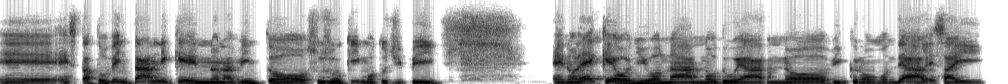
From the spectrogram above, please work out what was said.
è, stato vent'anni che non ha vinto Suzuki MotoGP e non è che ogni anno, due anni vincono un mondiale, sai,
